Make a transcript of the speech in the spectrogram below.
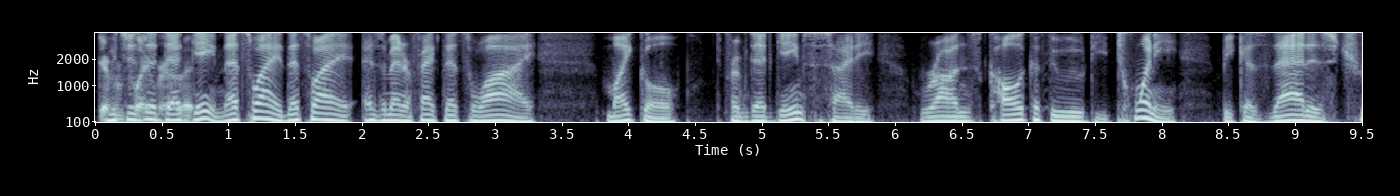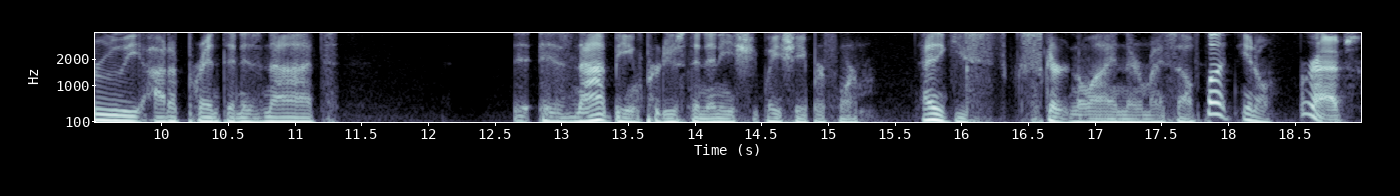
Different which is a dead game. That's why. That's why. As a matter of fact, that's why Michael from Dead Game Society runs Call of Cthulhu D twenty because that is truly out of print and is not is not being produced in any way, shape, or form. I think he's skirting the line there myself, but you know, Perhaps.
